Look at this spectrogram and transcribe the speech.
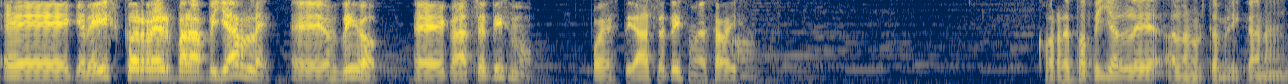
Eh, ¿Queréis correr para pillarle? Eh, os digo, eh, con atletismo. Pues tirad atletismo, ya sabéis. Corred para pillarle a la norteamericana, ¿eh?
